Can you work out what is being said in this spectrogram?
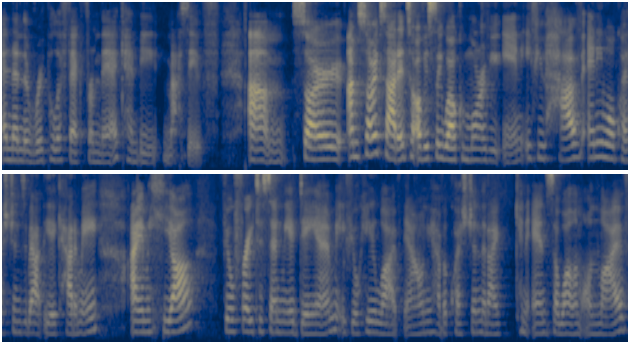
and then the ripple effect from there can be massive. Um, so I'm so excited to obviously welcome more of you in. If you have any more questions about the Academy, I am here. Feel free to send me a DM if you're here live now and you have a question that I can answer while I'm on live.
